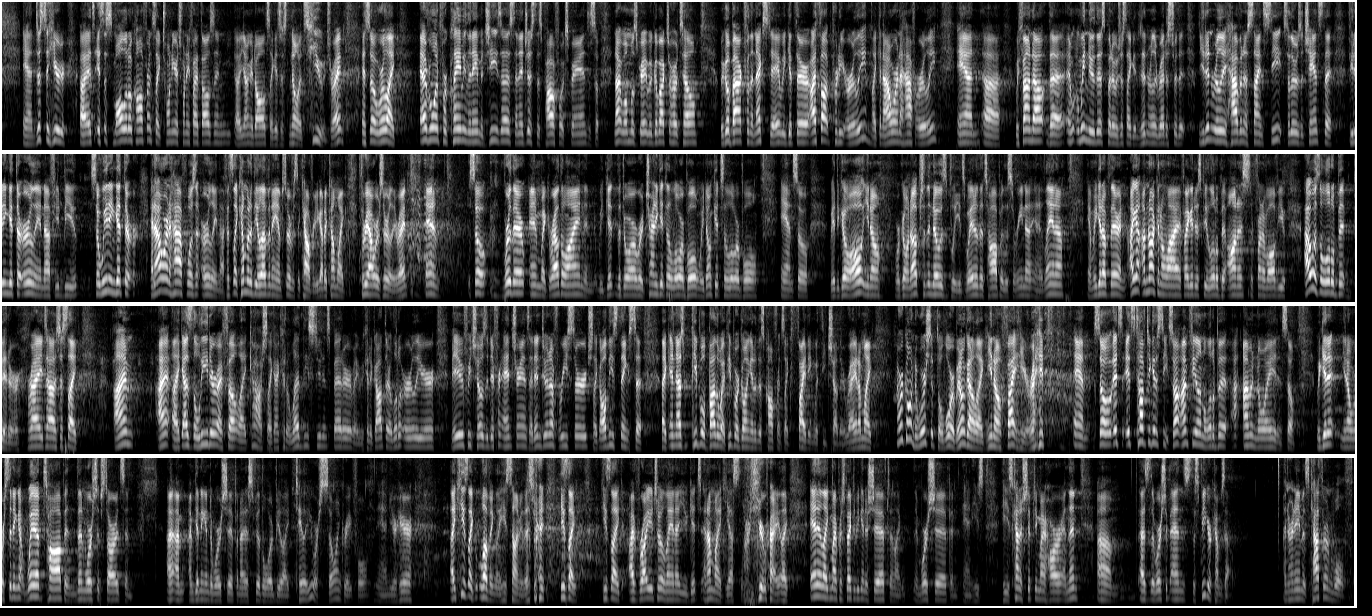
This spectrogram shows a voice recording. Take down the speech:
and just to hear, uh, it's, it's a small little conference, like 20 or 25,000 uh, young adults. Like it's just, no, it's huge, right? And so we're like, everyone proclaiming the name of Jesus, and it's just this powerful experience. And so night one was great. We go back to our hotel. We go back for the next day. We get there, I thought pretty early, like an hour and a half early. And uh, we found out that, and we knew this, but it was just like it didn't really register that you didn't really have an assigned seat. So there was a chance that if you didn't get there early enough, you'd be. So we didn't get there. An hour and a half wasn't early enough. It's like coming to the 11 a.m. service at Calvary. You got to come like three hours early, right? And so we're there and like we're out the line and we get the door. We're trying to get to the lower bowl and we don't get to the lower bowl. And so we had to go all, you know, we're going up to the nosebleeds, way to the top of this arena in Atlanta. And we get up there, and I, am not going to lie, if I could just be a little bit honest in front of all of you, I was a little bit bitter, right? I was just like, I'm, I, like, as the leader, I felt like, gosh, like I could have led these students better. Maybe we could have got there a little earlier. Maybe if we chose a different entrance, I didn't do enough research, like all these things to, like, and as people, by the way, people are going into this conference like fighting with each other, right? I'm like, we're going to worship the Lord. We don't got to like, you know, fight here, right? And so it's it's tough to get a seat. So I'm feeling a little bit, I'm annoyed. And so we get it, you know, we're sitting up way up top and then worship starts and I, am I'm, I'm getting into worship and I just feel the Lord be like, Taylor, you are so ungrateful and you're here. Like he's like lovingly, he's telling me this, right? He's like, he's like, I've brought you to Atlanta, you get, to, and I'm like, yes, Lord, you're right. Like, and then like my perspective began to shift and like in worship and, and he's he's kind of shifting my heart. And then um, as the worship ends the speaker comes out. And her name is Katherine Wolf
